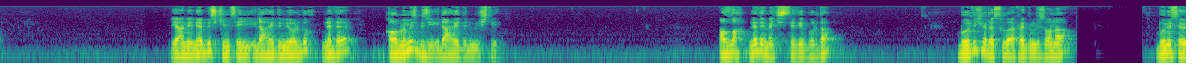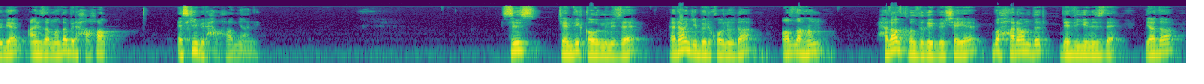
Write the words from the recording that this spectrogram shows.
yani ne biz kimseyi ilah ediniyorduk, ne de Kavmimiz bizi ilah edilmişti. Allah ne demek istedi burada? Buyurdu ki Resulullah Efendimiz ona, bunu söyleyen aynı zamanda bir haham. Eski bir haham yani. Siz kendi kavminize herhangi bir konuda Allah'ın helal kıldığı bir şeye bu haramdır dediğinizde ya da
